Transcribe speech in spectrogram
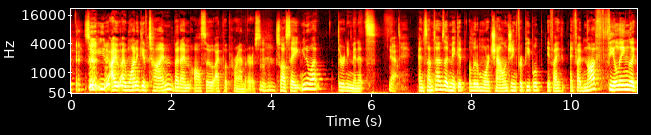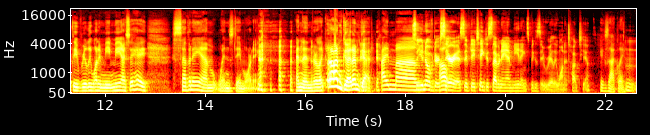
so you, I, I want to give time, but I'm also I put parameters. Mm-hmm. So I'll say, you know what, thirty minutes. yeah. And sometimes I make it a little more challenging for people. If I if I'm not feeling like they really want to meet me, I say, hey. 7 a.m. Wednesday morning, and then they're like, "Oh, I'm good. I'm good. I'm." Um, So you know if they're I'll- serious, if they take the 7 a.m. meetings because they really want to talk to you. Exactly. Mm.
